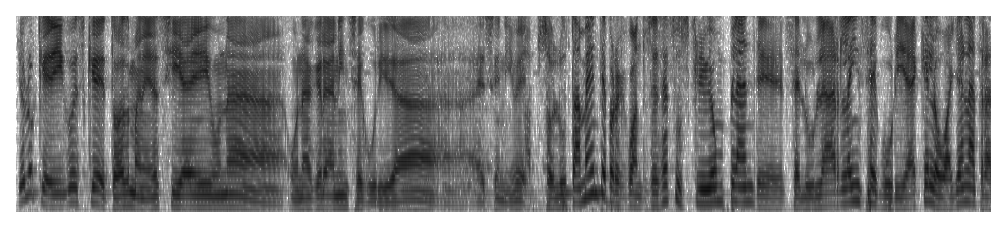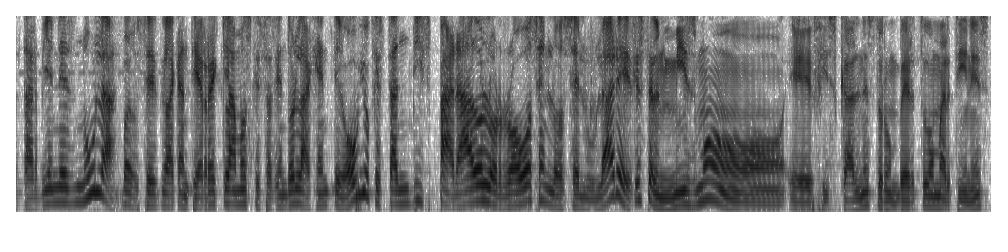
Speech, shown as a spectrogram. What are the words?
yo lo que digo es que de todas maneras sí hay una, una gran inseguridad a ese nivel. Absolutamente, porque cuando usted se suscribe a un plan de celular, la inseguridad de que lo vayan a tratar bien es nula. Bueno, usted la cantidad de reclamos que está haciendo la gente, obvio que están disparados los robos en los celulares. Es que hasta el mismo eh, fiscal Néstor Humberto Martínez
